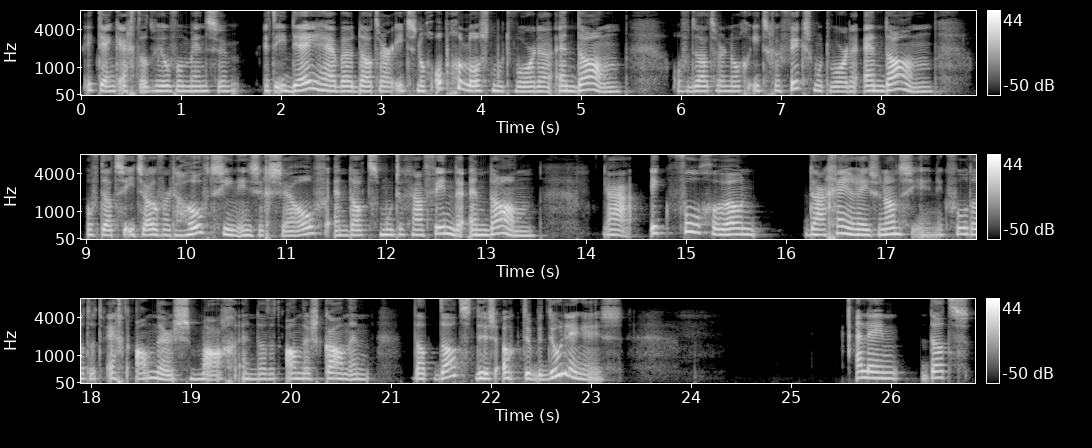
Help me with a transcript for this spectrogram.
Ik denk echt dat heel veel mensen het idee hebben dat er iets nog opgelost moet worden en dan. Of dat er nog iets gefixt moet worden en dan. Of dat ze iets over het hoofd zien in zichzelf en dat moeten gaan vinden en dan. Ja, ik voel gewoon daar geen resonantie in. Ik voel dat het echt anders mag en dat het anders kan. En dat dat dus ook de bedoeling is. Alleen dat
